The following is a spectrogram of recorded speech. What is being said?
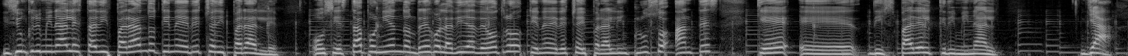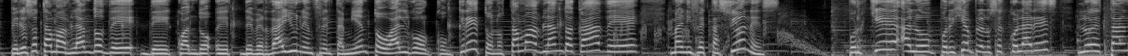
Y si un criminal está disparando, tiene derecho a dispararle. O si está poniendo en riesgo la vida de otro, tiene derecho a dispararle incluso antes que eh, dispare el criminal. Ya, pero eso estamos hablando de, de cuando eh, de verdad hay un enfrentamiento o algo concreto. No estamos hablando acá de manifestaciones. ¿Por qué a los, por ejemplo, a los escolares los están,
